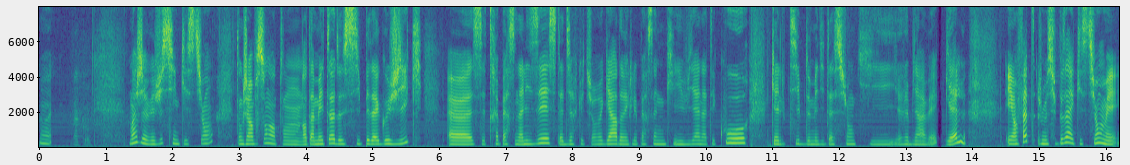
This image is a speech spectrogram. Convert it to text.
D'accord. Moi, j'avais juste une question. Donc, j'ai l'impression dans, ton, dans ta méthode aussi pédagogique, euh, c'est très personnalisé, c'est-à-dire que tu regardes avec les personnes qui viennent à tes cours quel type de méditation qui irait bien avec elles. Et en fait, je me suis posé la question, mais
